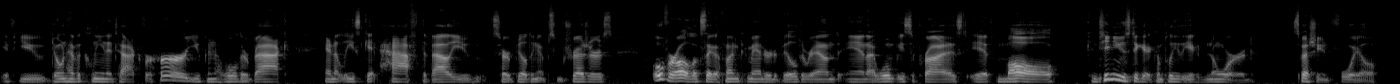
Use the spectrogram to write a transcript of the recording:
if you don't have a clean attack for her, you can hold her back and at least get half the value. Start building up some treasures. Overall, looks like a fun commander to build around, and I won't be surprised if Maul continues to get completely ignored, especially in foil,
